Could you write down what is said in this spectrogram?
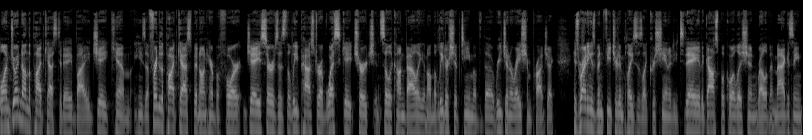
Well, I'm joined on the podcast today by Jay Kim. He's a friend of the podcast, been on here before. Jay serves as the lead pastor of Westgate Church in Silicon Valley and on the leadership team of the Regeneration Project. His writing has been featured in places like Christianity Today, the Gospel Coalition, Relevant Magazine.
